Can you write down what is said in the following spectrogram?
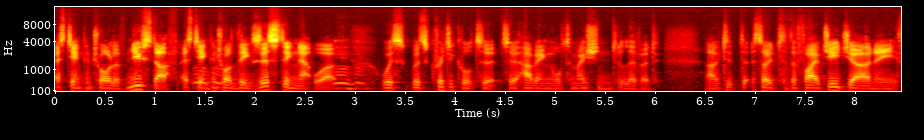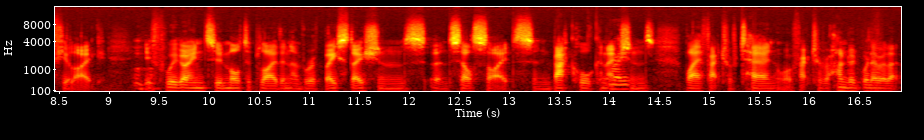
SDN control of new stuff, SDN mm-hmm. control of the existing network, mm-hmm. was was critical to, to having automation delivered. Uh, to, so to the 5G journey, if you like, if we're going to multiply the number of base stations and cell sites and backhaul connections by a factor of 10 or a factor of 100, whatever that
